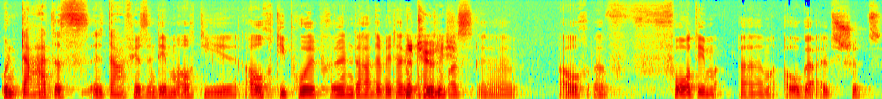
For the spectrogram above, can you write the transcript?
Und da, das, äh, dafür sind eben auch die, auch die Polbrillen da, damit halt Natürlich. eben sowas äh, auch äh, vor dem ähm, Auge als Schutz,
